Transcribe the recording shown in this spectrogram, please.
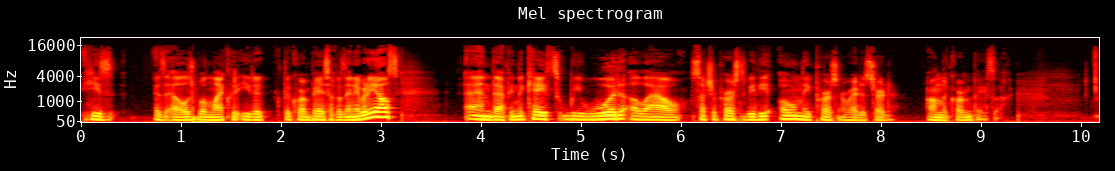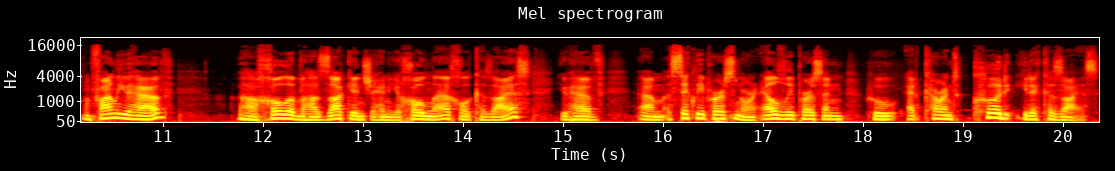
he's as eligible and likely to eat a, the Korban Pesach as anybody else. And that being the case, we would allow such a person to be the only person registered on the Korban Pesach. And finally, you have you have um, a sickly person or an elderly person who at current could eat a kazayas.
